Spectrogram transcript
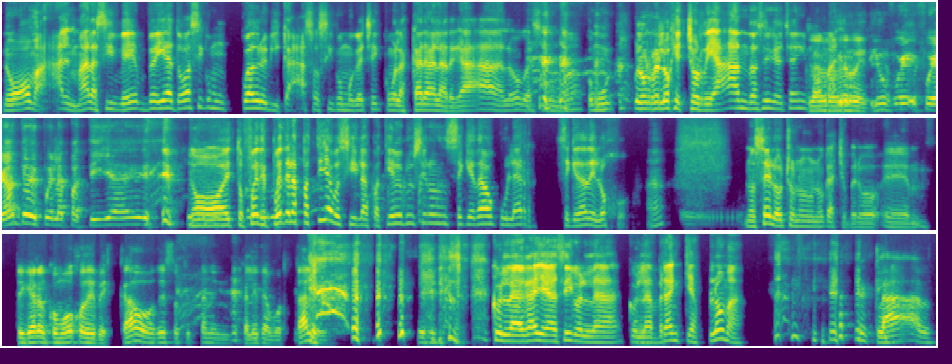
No, mal, mal, así, ve- veía todo así como un cuadro de Picasso, así como, ¿cachai? Como las caras alargadas, loco, así como, ¿ah? como un- los relojes chorreando, así, ¿cachai? No, Claro. Pero fue, fue antes o después de las pastillas. eh? No, esto fue después de las pastillas, pues si las pastillas me produjeron sequedad ocular, sequedad del ojo. ¿ah? No sé, el otro no, no cacho, pero eh, Te quedaron como ojos de pescado, de esos que están en caleta portales. con la galla así, con, la, con las branquias plomas. claro.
